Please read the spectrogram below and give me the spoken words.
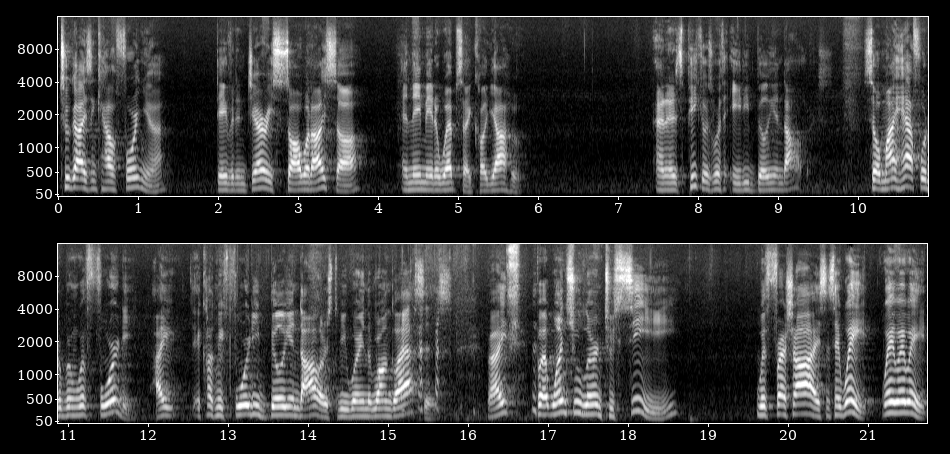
two guys in California, David and Jerry, saw what I saw, and they made a website called Yahoo and at its peak it was worth $80 billion. So my half would have been worth 40. I, it cost me $40 billion to be wearing the wrong glasses, right? But once you learn to see with fresh eyes and say, wait, wait, wait, wait,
